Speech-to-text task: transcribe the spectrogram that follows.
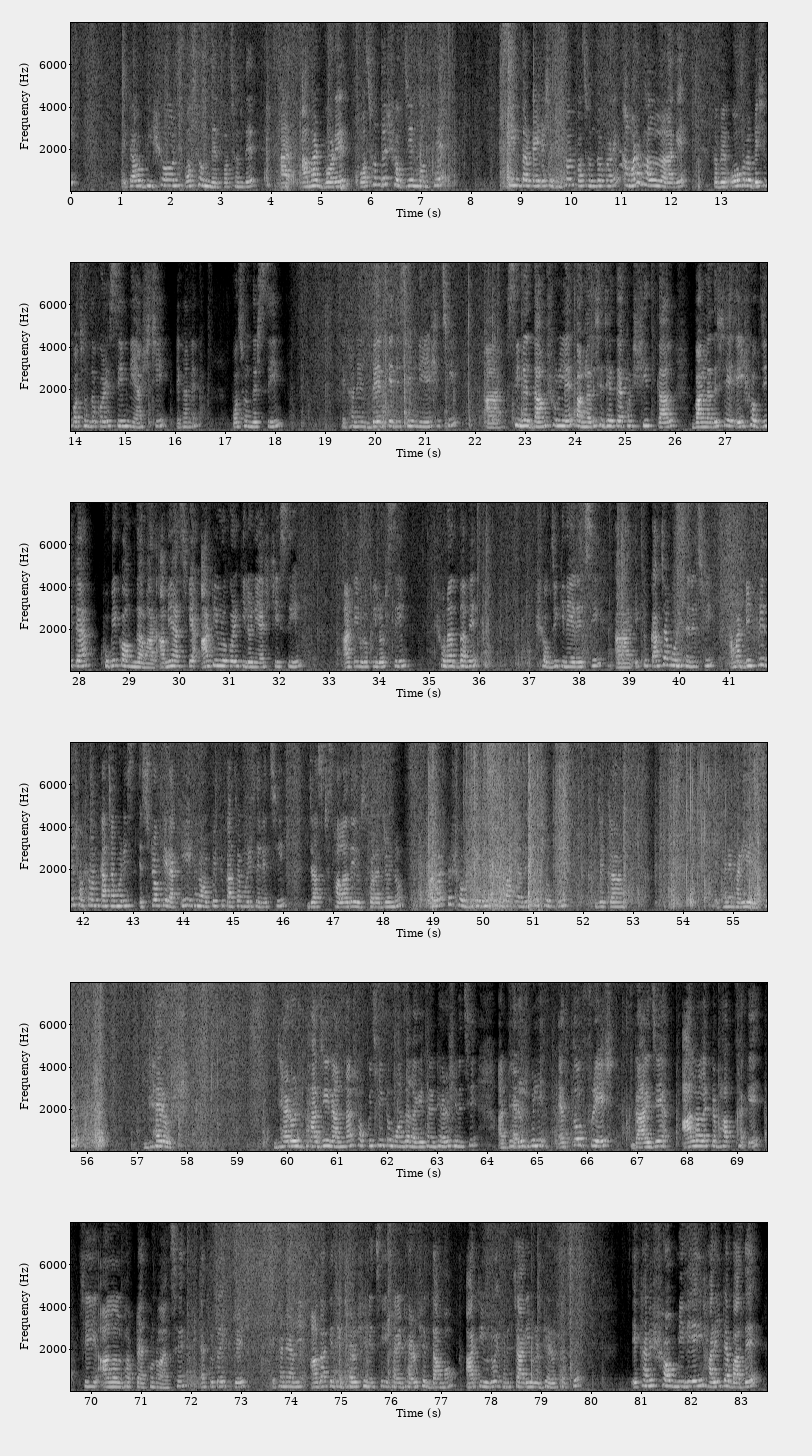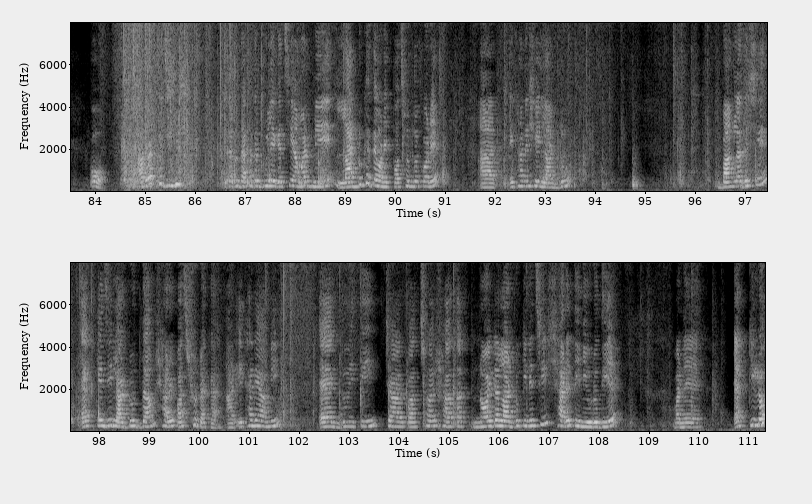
এটাও ভীষণ পছন্দের পছন্দের। আর আমার বরের পছন্দের সবজির মধ্যে সিম তরকারিটা সে ভীষণ পছন্দ করে, আমারও ভালো লাগে। তবে ও হলো বেশি পছন্দ করে সিম নিয়ে আসছি এখানে, পছন্দের সিম। এখানে দেড় কেজি সিম নিয়ে এসেছি। আর সিমের দাম শুনলে বাংলাদেশে যেহেতু এখন শীতকাল, বাংলাদেশে এই সবজিটা খুবই কম দাম। আর আমি আজকে আট ইউরো করে কিলো নিয়ে আসছি সিম। আট ইউরো কিলোর সিম। সোনার দামে সবজি কিনে এনেছি। আর একটু কাঁচা মরিচ এনেছি। আমার ডিপ ফ্রিজে সবসময় আমি কাঁচা মরিচ স্টকে রাখি। এখানে অল্প একটু কাঁচা মরিচ এনেছি জাস্ট সালাদে ইউজ করার জন্য। আরও একটা সবজি এনেছি বাংলাদেশের সবজি, যেটা এখানে হারিয়ে গেছে। ঢেঁড়স। ঢেঁড়স ভাজি, রান্না সব কিছুই তো মজা লাগে। এখানে ঢেঁড়স এনেছি। আর ঢেঁড়সগুলি এত ফ্রেশ গায়ে যে আল আল একটা ভাব থাকে, সেই আল আল ভাবটা এখনও আছে, এতটাই ফ্রেশ এখানে আমি আধা কেজি ঢেঁড়স এনেছি। এখানে ঢেঁড়সের দামও আট ইউরো, এখানে চার ইউরোর ঢেঁড়স আছে। এখানে সব মিলিয়েই হাঁড়িটা বাদে, ও, আরও একটা জিনিস দেখাতে ভুলে গেছি, আমার মেয়ে লাড্ডু খেতে অনেক পছন্দ করে। আর এখানে সেই লাড্ডু বাংলাদেশে এক কেজি লাড্ডুর দাম সাড়ে পাঁচশো টাকা। আর এখানে আমি এক, দুই, তিন, চার, পাঁচ, ছয়, সাত, আট, নয়টা লাড্ডু কিনেছি, সাড়ে তিন ইউরো দিয়ে। মানে এক কিলো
